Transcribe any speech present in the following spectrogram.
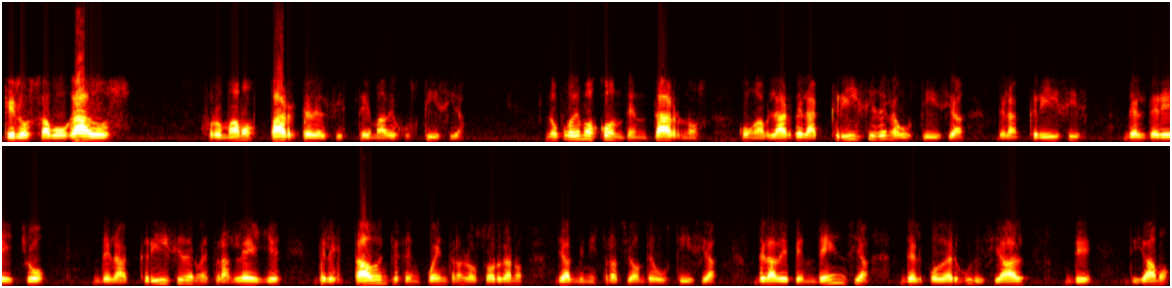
que los abogados formamos parte del sistema de justicia. No podemos contentarnos con hablar de la crisis de la justicia, de la crisis del derecho, de la crisis de nuestras leyes, del estado en que se encuentran los órganos de administración de justicia, de la dependencia del Poder Judicial, de, digamos,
